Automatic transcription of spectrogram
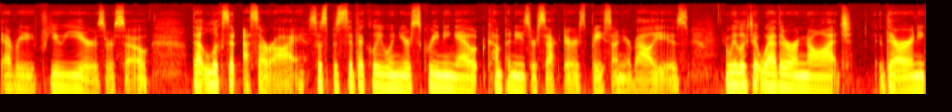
every few years or so that looks at SRI. So specifically, when you're screening out companies or sectors based on your values, and we looked at whether or not there are any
